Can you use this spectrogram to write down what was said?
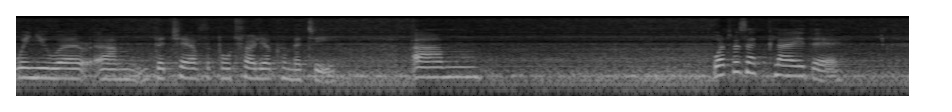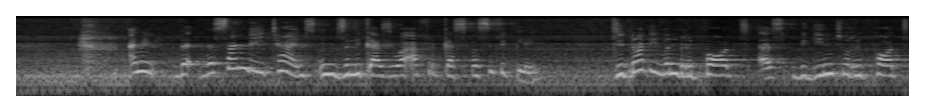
when you were um, the chair of the portfolio committee. Um, what was at play there? I mean, the, the Sunday Times, Mzilikazi wa Afrika specifically, did not even report, as begin to report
